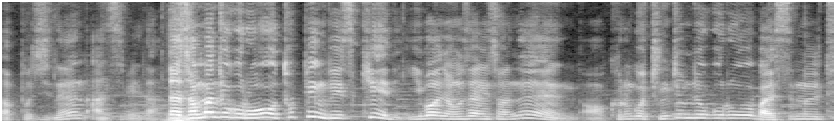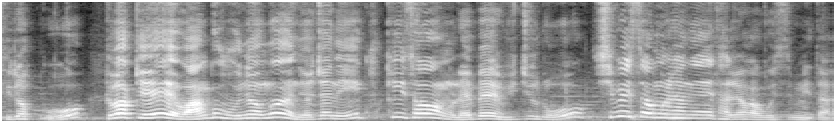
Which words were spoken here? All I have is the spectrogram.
나쁘지는 않습니다. 자, 전반적으로 토핑 비스킷 이번 영상에서는 어, 그런 거 중점적으로 말씀을 드렸고 그 밖에 왕국 운영은 여전히 쿠키성 레벨 위주로 11성을 향해 달려가고 있습니다.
